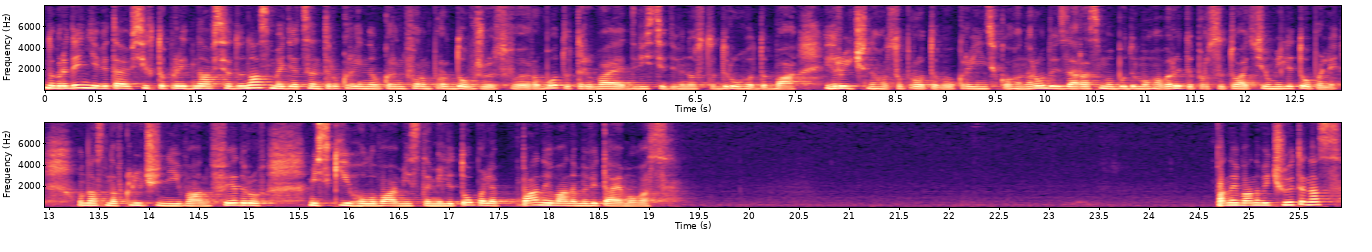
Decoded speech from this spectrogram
Добрий день, я вітаю всіх, хто приєднався до нас. Медіа Центр України Укрінформ продовжує свою роботу. Триває 292 доба героїчного супротиву українського народу. І зараз ми будемо говорити про ситуацію у Мелітополі. У нас на включенні Іван Федоров, міський голова міста Мелітополя. Пане Іване, ми вітаємо вас. Пане Іване, ви чуєте нас?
